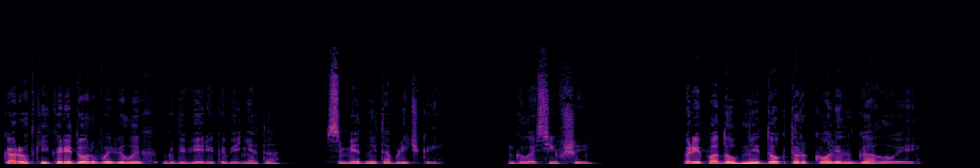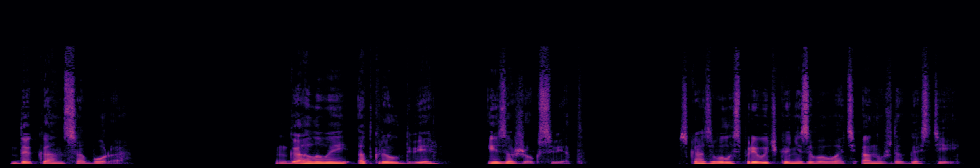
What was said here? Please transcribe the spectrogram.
Короткий коридор вывел их к двери кабинета с медной табличкой, гласившей «Преподобный доктор Колин Галлоуэй, декан собора». Галлоуэй открыл дверь и зажег свет. Сказывалась привычка не забывать о нуждах гостей.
